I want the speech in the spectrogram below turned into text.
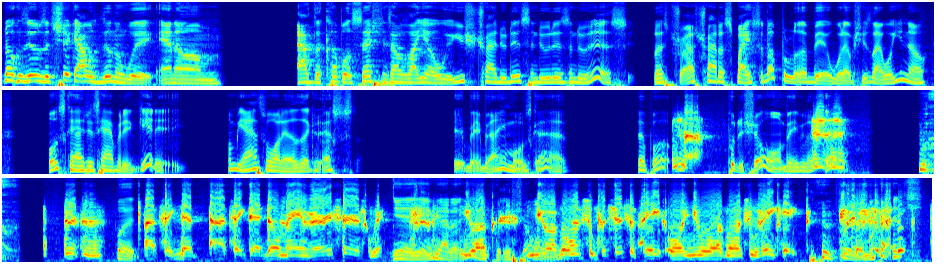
no, because it was a chick I was dealing with, and um, after a couple of sessions, I was like, "Yo, you should try to do this and do this and do this. Let's try, let's try to spice it up a little bit, whatever." She's like, "Well, you know, most guys just happy to get it. Don't be asking for all that other extra stuff." Yeah, baby, I ain't most guys. Step up. No. put a show on, baby. Mm-mm. But I take that. I take that domain very seriously. yeah, yeah, you gotta, you You gotta are, put a show you are going to participate or you are going to vacate. Pretty much.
